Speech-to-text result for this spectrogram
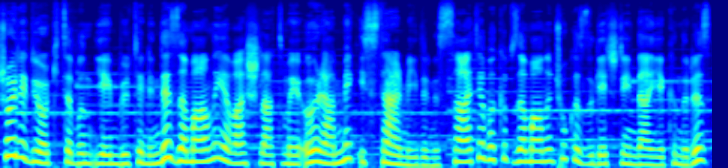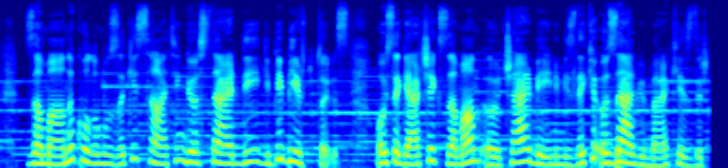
Şöyle diyor kitabın yayın bülteninde zamanı yavaşlatmayı öğrenmek ister miydiniz? Saate bakıp zamanın çok hızlı geçtiğinden yakınırız. Zamanı kolumuzdaki saatin gösterdiği gibi bir tutarız. Oysa gerçek zaman ölçer beynimizdeki özel bir merkezdir.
